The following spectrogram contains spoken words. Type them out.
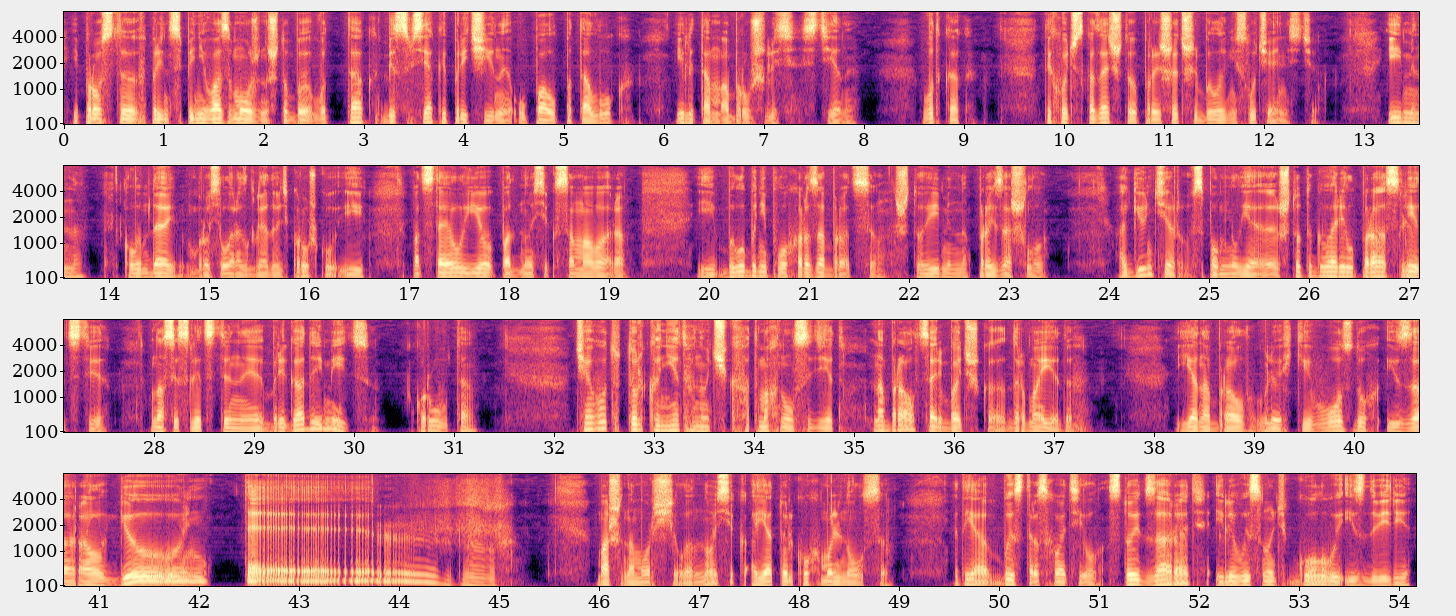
И просто, в принципе, невозможно, чтобы вот так, без всякой причины, упал потолок или там обрушились стены. Вот как? Ты хочешь сказать, что происшедшее было не случайностью? Именно. Колымдай бросил разглядывать кружку и подставил ее под носик самовара. И было бы неплохо разобраться, что именно произошло. А Гюнтер, вспомнил я, что-то говорил про следствие. У нас и следственная бригада имеется. Круто. Чего тут только нет, внучек, отмахнулся дед. Набрал царь-батюшка дармоедов. Я набрал в легкий воздух и заорал «Гюнтер!» Маша наморщила носик, а я только ухмыльнулся. Это я быстро схватил. Стоит заорать или высунуть голову из двери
